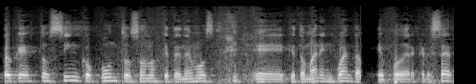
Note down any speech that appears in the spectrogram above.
creo que estos cinco puntos son los que tenemos eh, que tomar en cuenta para poder crecer.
